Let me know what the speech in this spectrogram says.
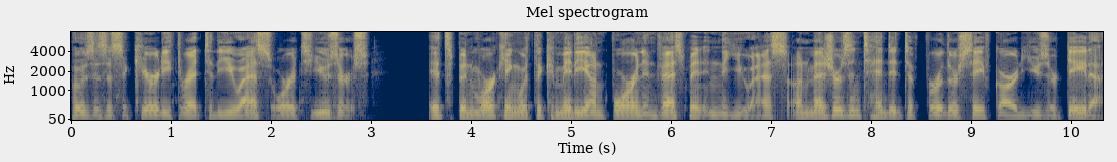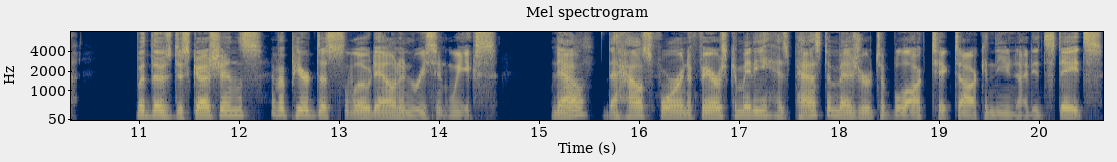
poses a security threat to the U.S. or its users. It's been working with the Committee on Foreign Investment in the U.S. on measures intended to further safeguard user data. But those discussions have appeared to slow down in recent weeks. Now, the House Foreign Affairs Committee has passed a measure to block TikTok in the United States.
